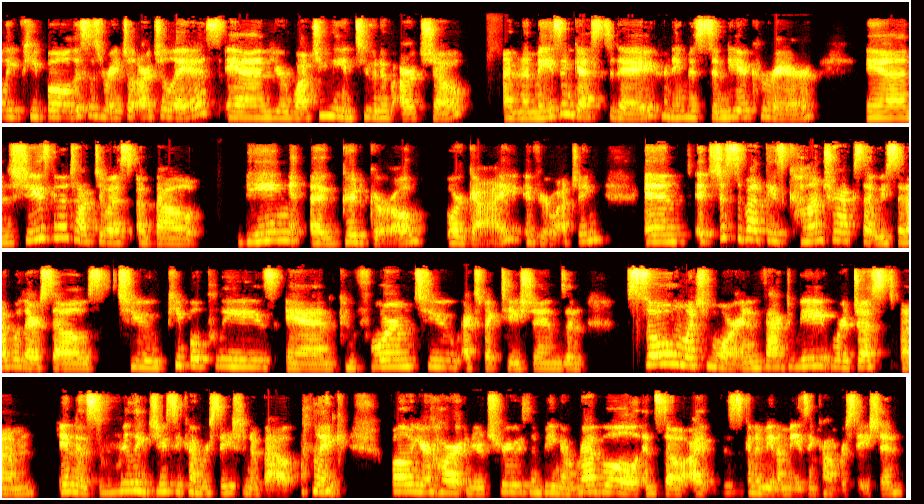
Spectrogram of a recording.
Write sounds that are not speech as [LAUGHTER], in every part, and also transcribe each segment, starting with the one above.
lovely people. This is Rachel Archelaus, and you're watching the Intuitive Art Show. I have an amazing guest today. Her name is Cynthia Carrere, and she's going to talk to us about being a good girl or guy, if you're watching. And it's just about these contracts that we set up with ourselves to people please and conform to expectations and so much more. And in fact, we were just um, in this really juicy conversation about [LAUGHS] like following your heart and your truth and being a rebel. And so I this is going to be an amazing conversation.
